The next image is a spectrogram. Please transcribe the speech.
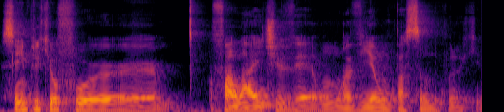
sempre que eu for falar e tiver um avião passando por aqui.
